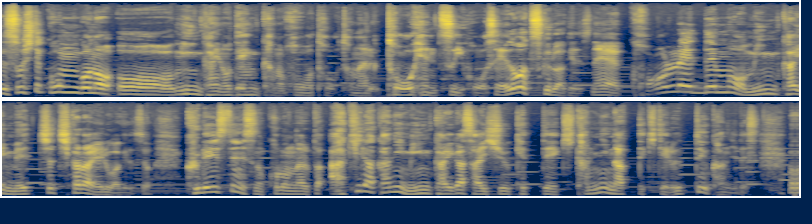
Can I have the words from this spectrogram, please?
でそして今後の民会の殿下の宝刀となる当編追放制度を作るわけですね。これでもう民会めっちゃ力を得るわけですよ。クレイステンスの頃になると明らかに民会が最終決定機関になってきてるっていう感じです。こ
